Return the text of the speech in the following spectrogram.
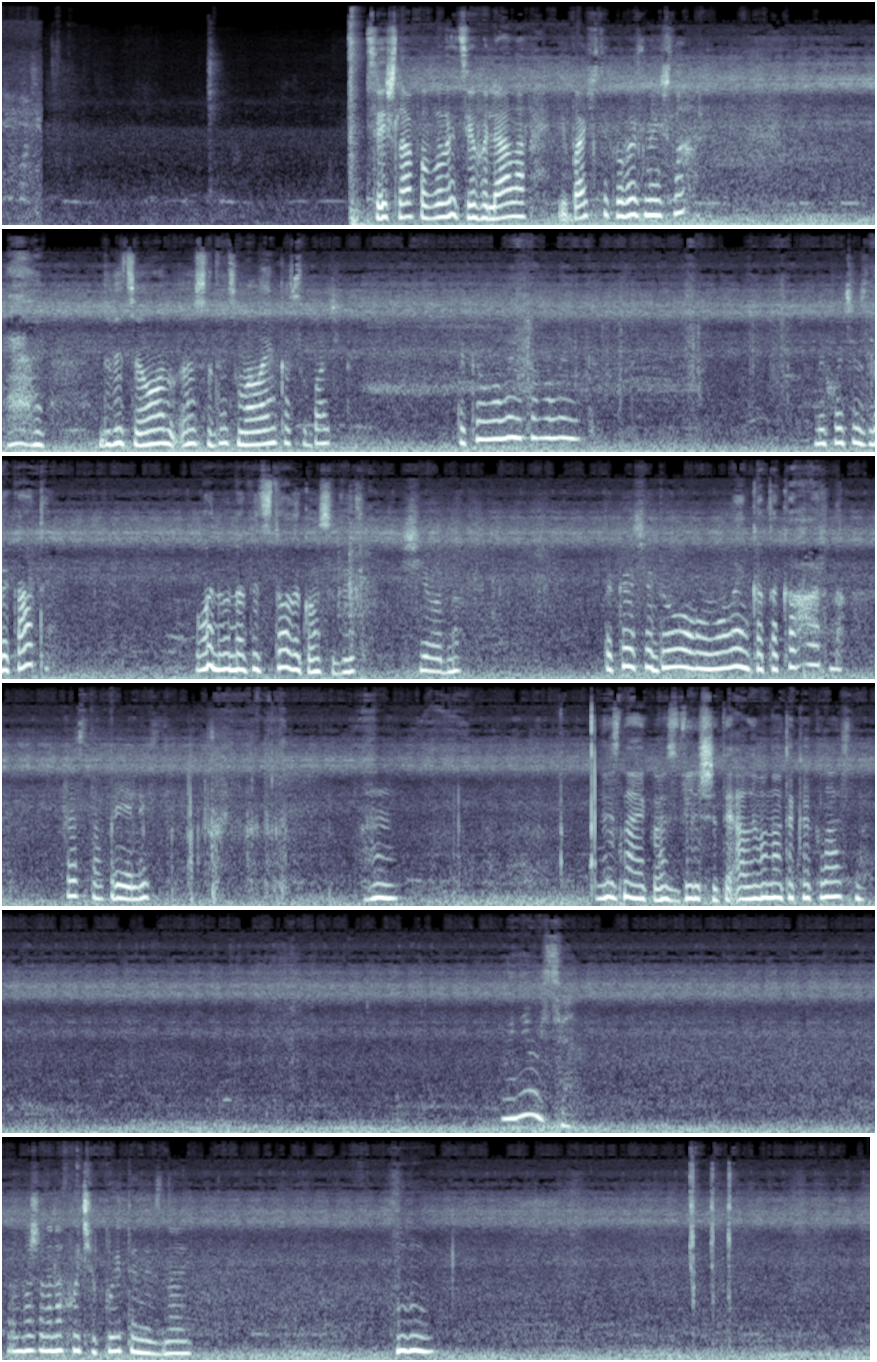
Це йшла по вулиці, гуляла і бачите, кого знайшла? Дивіться, он е, сидить маленька собачка. Така маленька-маленька. Не хоче злякати. Вон вона під столиком сидить. Ще одна. Така чудова, маленька, така гарна. Просто прелість. Не знаю, як вам збільшити, але вона така класна. Мінюся. А може вона хоче пити, не знаю.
